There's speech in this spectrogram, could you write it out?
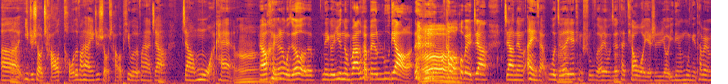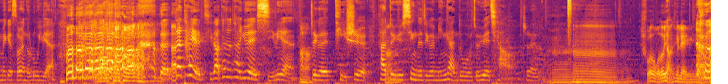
呃，嗯。一只手朝头的方向，一只手朝屁股的方向，这样这样抹开，嗯，然后很用力，我觉得我的那个运动 bra 都快被撸掉了，哦。看我后背这样这样那样按一下，我觉得也挺舒服的，而且我觉得他挑我也是有一定目的，他为什么没给所有人都撸一遍？对，但他也提到，他就他越习练啊。这个体式，他对于性的这个敏感度就越强之类的。嗯，说的我都想去练瑜伽了，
